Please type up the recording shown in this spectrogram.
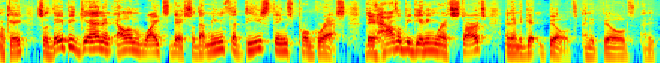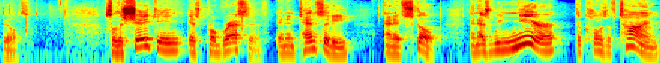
Okay, so they began in Ellen White's day. So that means that these things progress. They have a beginning where it starts and then it get builds and it builds and it builds. So the shaking is progressive in intensity and its scope. And as we near the close of time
